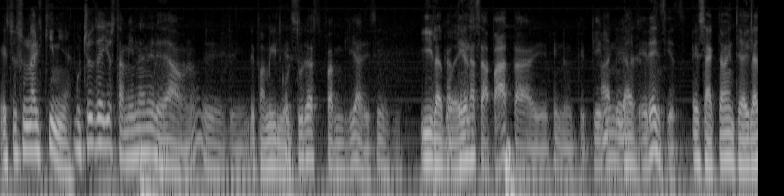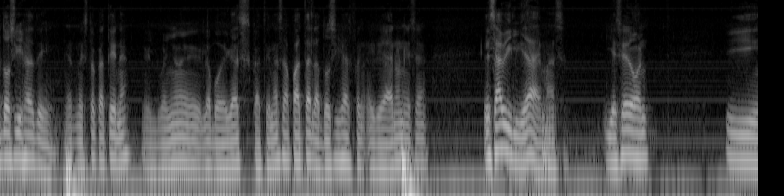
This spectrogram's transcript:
Esto es una alquimia Muchos de ellos también han heredado, ¿no? De, de- de familias. culturas familiares, sí. Y las Catena Zapata, en fin, que tienen Ah, eh, las- herencias. Exactamente, hay las dos hijas de Ernesto Catena, el dueño de las bodegas Catena Zapata, las dos hijas heredaron esa, esa habilidad además y ese don y,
